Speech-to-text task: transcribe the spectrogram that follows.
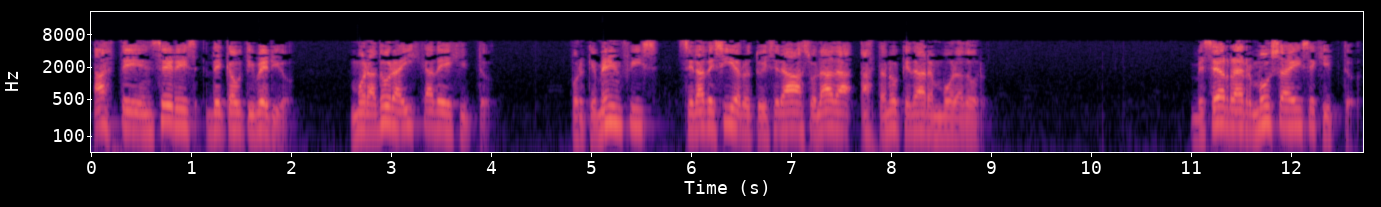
Hazte en seres de cautiverio, moradora hija de Egipto, porque Memphis será desierto y será asolada hasta no quedar morador. Becerra hermosa es Egipto,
